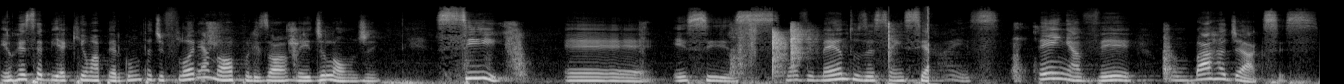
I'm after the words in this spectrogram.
Eu recebi aqui uma pergunta de Florianópolis, ó, veio de longe. Se é, esses movimentos essenciais têm a ver com barra de axis,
